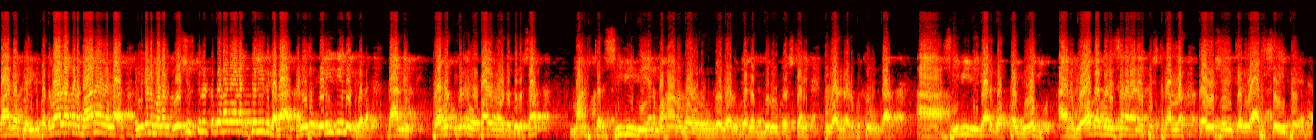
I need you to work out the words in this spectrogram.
బాగా పెరిగిపోతాయి వాళ్ళు అక్కడ బాగానే ఉన్నారు. ఎందుకంటే మనం ద్వేషిస్తున్నట్టు కూడా వాళ్ళకి తెలియదు కదా. కనీసం తెలియజేయలేదు కదా. దాన్ని పోగొట్టుకునే ఉపాయం ఏమిటో తెలుసా? మాస్టర్ సివివి అని మహానుభావుడు ఉండేవాడు జగద్గురు ట్రస్ట్ అని వాళ్ళు నడుపుతూ ఉంటారు. ఆ సివివి గారు గొప్ప యోగి. ఆయన యోగ దర్శనం అనే పుస్తకంలో విషయం చదివి ఆశ్చర్యపోయాను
